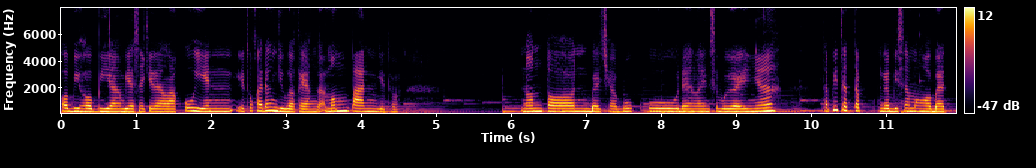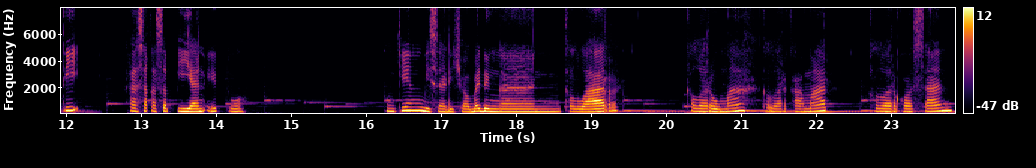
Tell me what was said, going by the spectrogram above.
hobi-hobi yang biasa kita lakuin itu kadang juga kayak nggak mempan gitu. Nonton, baca buku, dan lain sebagainya, tapi tetap nggak bisa mengobati rasa kesepian itu. Mungkin bisa dicoba dengan keluar keluar rumah, keluar kamar, keluar kosan,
